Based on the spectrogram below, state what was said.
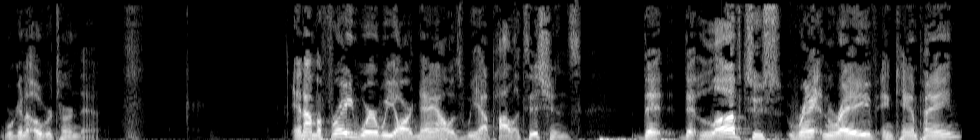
We're going to overturn that. And I'm afraid where we are now is we have politicians that, that love to rant and rave and campaign,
